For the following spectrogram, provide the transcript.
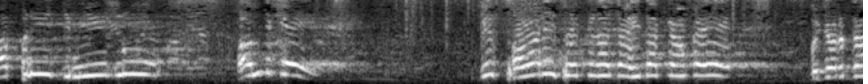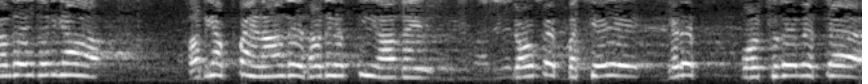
ਆਪਣੀ ਜ਼ਮੀਨ ਨੂੰ ਸਮਝ ਕੇ ਵੀ ਸੌਰੀ ਸੋਚਣਾ ਚਾਹੀਦਾ ਕਿਉਂਕਿ ਬਜ਼ੁਰਗਾਂ ਦੇ ਜਿਹੜੀਆਂ ਸਾਡੀਆਂ ਭੈਣਾਂ ਦੇ, ਸਾਡੀਆਂ ਧੀਆਂ ਦੇ, ਕਿਉਂਕਿ ਬੱਚੇ ਜਿਹੜੇ ਪੁਲਿਸ ਦੇ ਵਿੱਚ ਹੈ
